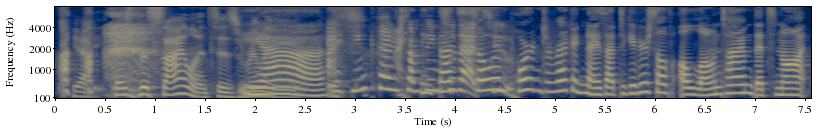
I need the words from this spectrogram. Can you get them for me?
yeah. Because the silence is really. yeah. I think there's I something think that's to that so too. important to recognize that to give yourself alone time that's not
